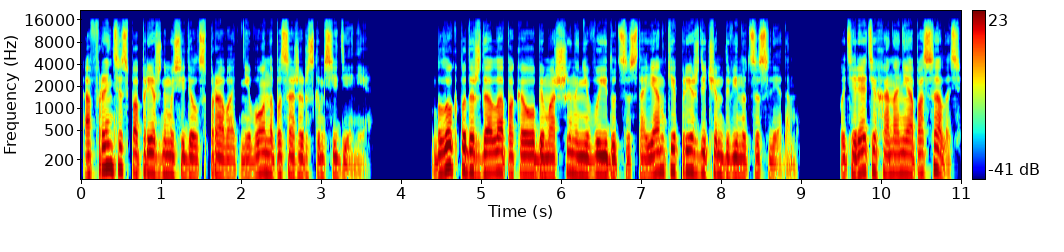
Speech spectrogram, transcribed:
а Фрэнсис по-прежнему сидел справа от него на пассажирском сиденье. Блок подождала, пока обе машины не выйдут со стоянки, прежде чем двинуться следом. Потерять их она не опасалась.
